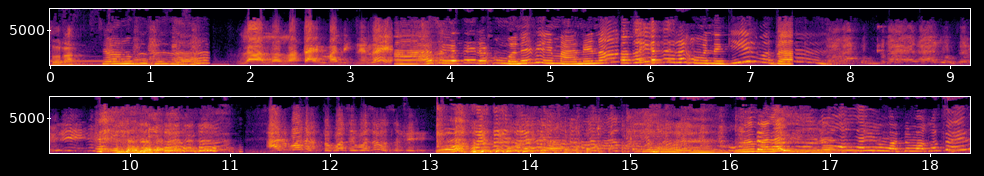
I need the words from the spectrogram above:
छोरा? ल ल ल टाइममा निक्लिनु है। आज यतै राखौँ भने फेरि मानेन। यतै राखौँ भने कि म त। आज त बसे बसे हुन्छ फेरि। भन्नुभएको छैन।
